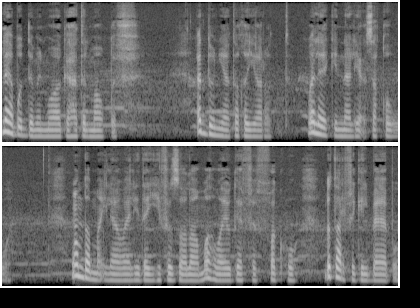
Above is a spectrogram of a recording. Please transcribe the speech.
لا بد من مواجهة الموقف. الدنيا تغيرت ولكن اليأس قوة. وانضم إلى والديه في الظلام وهو يجفف وجهه بطرف جلبابه.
